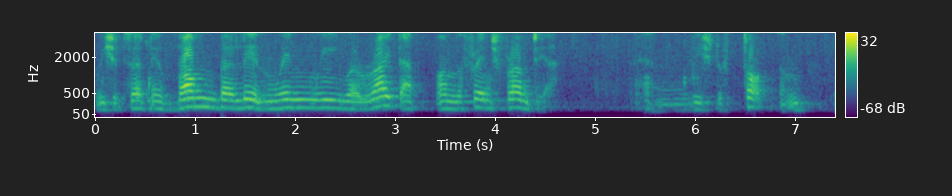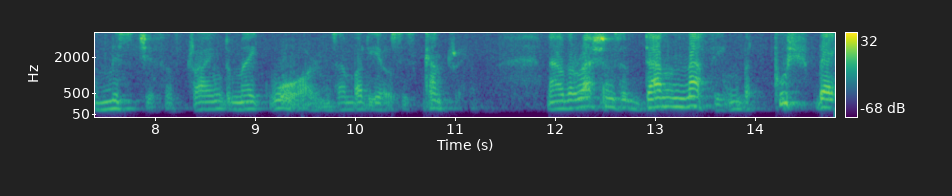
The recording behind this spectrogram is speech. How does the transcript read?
We should certainly have bombed Berlin when we were right up on the French frontier. And we should have taught them the mischief of trying to make war in somebody else's country. Now, the Russians have done nothing but push back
